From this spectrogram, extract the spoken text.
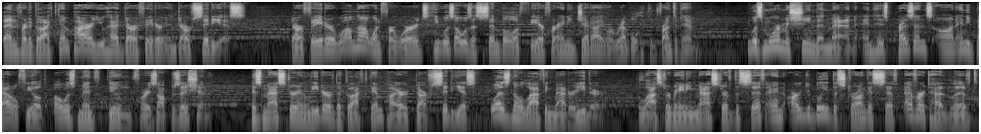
Then for the Galactic Empire, you had Darth Vader and Darth Sidious. Darth Vader, while not one for words, he was always a symbol of fear for any Jedi or Rebel who confronted him. He was more machine than man, and his presence on any battlefield always meant doom for his opposition. His master and leader of the Galactic Empire, Darth Sidious, was no laughing matter either. The last remaining master of the Sith and arguably the strongest Sith ever to have lived,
